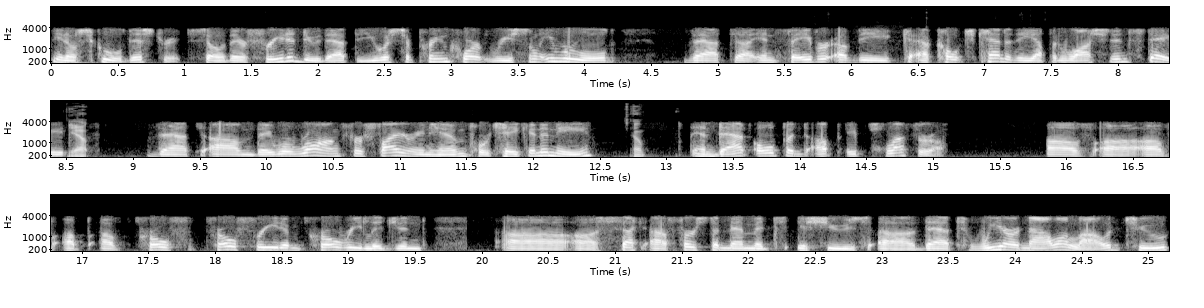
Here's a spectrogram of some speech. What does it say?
you know school district. So they're free to do that. The U.S. Supreme Court recently ruled that uh, in favor of the uh, Coach Kennedy up in Washington State. Yep. That um, they were wrong for firing him for taking a knee, yep. and that opened up a plethora of uh, of, of, of pro pro freedom, pro religion, uh, uh, sec, uh, First Amendment issues uh, that we are now allowed to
